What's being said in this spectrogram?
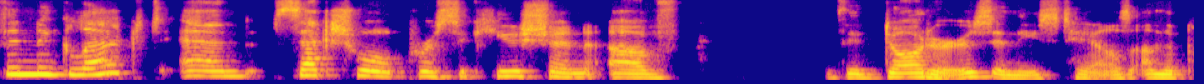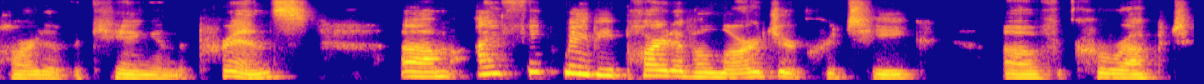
the neglect and sexual persecution of the daughters in these tales on the part of the king and the prince, um, I think may be part of a larger critique of corrupt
